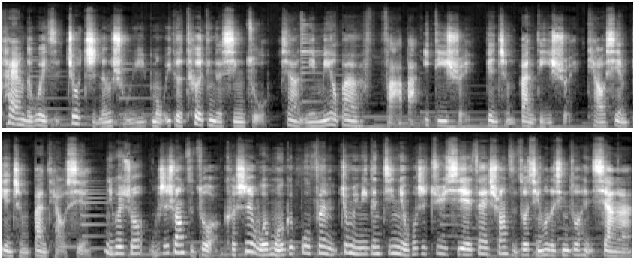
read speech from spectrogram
太阳的位置就只能属于某一个特定的星座。像你没有办法把一滴水变成半滴水，条线变成半条线。你会说我是双子座，可是我某个部分就明明跟金牛或是巨蟹在双子座前后的星座很像啊。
